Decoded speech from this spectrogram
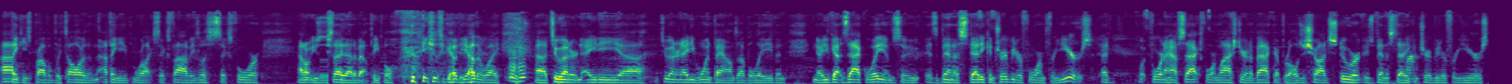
I think he's probably taller than. I think he's more like 6'5". He's listed 6'4". I don't usually say that about people. I usually go the other way. Uh, 280, uh, 281 pounds, I believe. And, you know, you've got Zach Williams, who has been a steady contributor for him for years. Had, what, four and a half sacks for him last year in a backup role. Jashaud Stewart, who's been a steady contributor for years.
